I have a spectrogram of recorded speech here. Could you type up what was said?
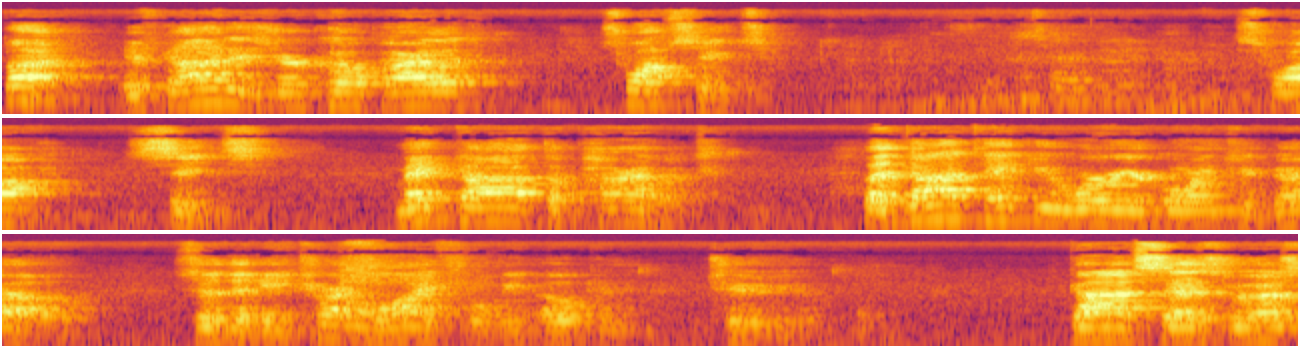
But if God is your co pilot, swap seats. Swap seats. Make God the pilot. Let God take you where you're going to go so that eternal life will be open to you. God says to us,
